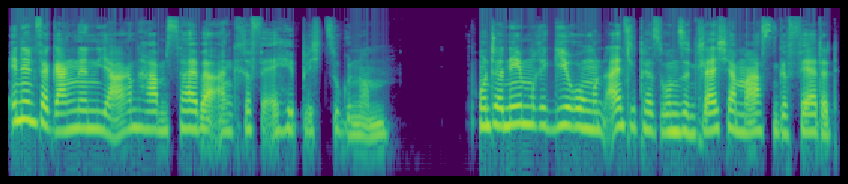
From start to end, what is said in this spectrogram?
In den vergangenen Jahren haben Cyberangriffe erheblich zugenommen. Unternehmen, Regierungen und Einzelpersonen sind gleichermaßen gefährdet.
